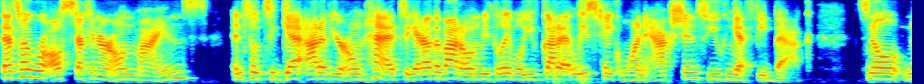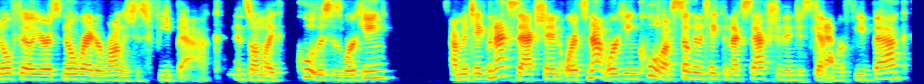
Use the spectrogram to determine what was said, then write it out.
that's why we're all stuck in our own minds. And so to get out of your own head, to get out of the bottle and read the label, you've got to at least take one action so you can get feedback. It's no no failure, it's no right or wrong. It's just feedback. And so I'm like, cool, this is working. I'm going to take the next action, or it's not working. Cool, I'm still going to take the next action and just get Yeah. more feedback.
